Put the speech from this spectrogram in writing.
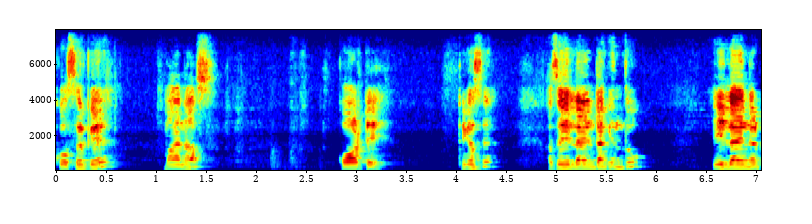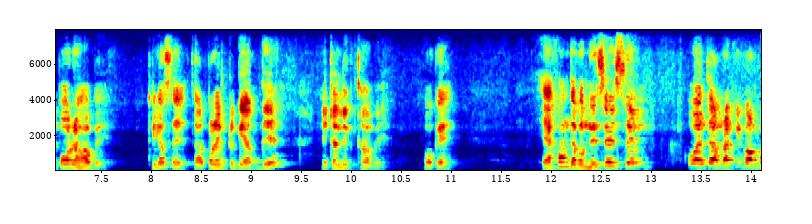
কোসেকে মাইনাস কটে ঠিক আছে? আচ্ছা এই লাইনটা কিন্তু এই লাইনের পরে হবে। ঠিক আছে? তারপরে একটু গ্যাপ দিয়ে এটা লিখতে হবে। ওকে এখন দেখো, নিশ্চয়ই সেম ওয়েতে আমরা কি করব?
